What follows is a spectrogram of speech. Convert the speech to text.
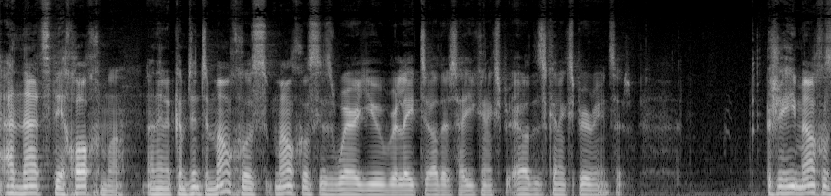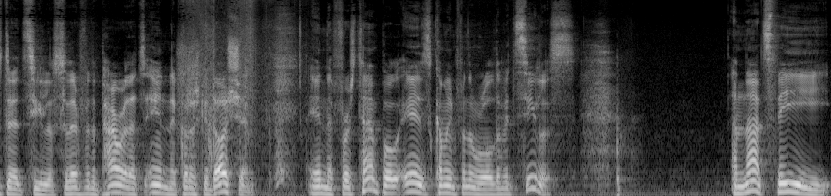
And that's the Chokhmah. And then it comes into Malchus. Malchus is where you relate to others, how you can others can experience it. Shehi Malchus de Etzilus. So therefore, the power that's in the Kodesh Kedoshim, in the first temple, is coming from the world of Etzilus, and that's the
